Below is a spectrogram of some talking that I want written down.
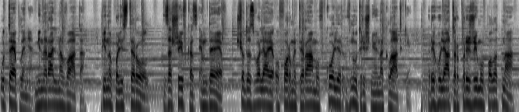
Утеплення, мінеральна вата, пінополістирол, зашивка з МДФ, що дозволяє оформити раму в колір внутрішньої накладки, регулятор прижиму полотна,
